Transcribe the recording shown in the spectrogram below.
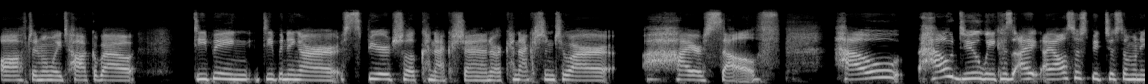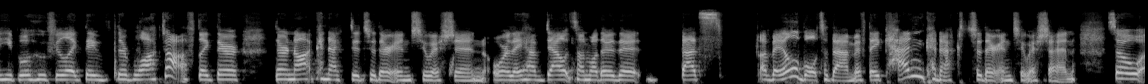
often when we talk about deepening deepening our spiritual connection or connection to our higher self how how do we because I, I also speak to so many people who feel like they've they're blocked off like they're they're not connected to their intuition or they have doubts on whether that that's available to them if they can connect to their intuition. So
